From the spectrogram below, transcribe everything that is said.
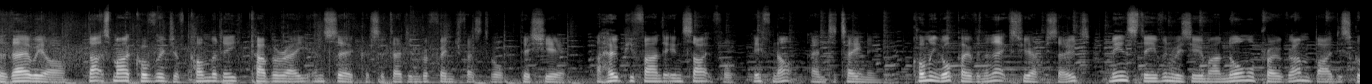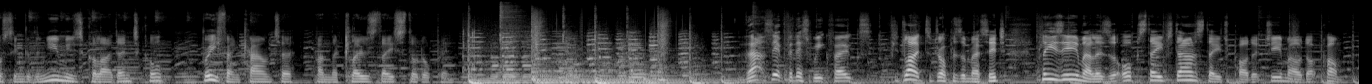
So there we are. That's my coverage of comedy, cabaret, and circus at Edinburgh Fringe Festival this year. I hope you found it insightful, if not, entertaining. Coming up over the next few episodes, me and Stephen resume our normal programme by discussing the new musical Identical, Brief Encounter, and the clothes they stood up in. That's it for this week, folks. If you'd like to drop us a message, please email us at upstagedownstagepod at gmail.com.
